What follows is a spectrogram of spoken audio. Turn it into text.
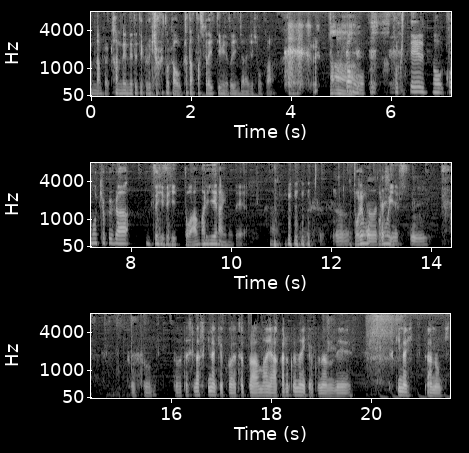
んなんか関連で出てくる曲とかを片っ端から言ってみるといいんじゃないでしょうか。しかああ。も、特定のこの曲がぜひぜひとはあんまり言えないので、はいそうどれもそうどれもいいです私うん。そうそう。と私が好きな曲はちょっとあんまり明るくない曲なので、好きな人、あの、き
